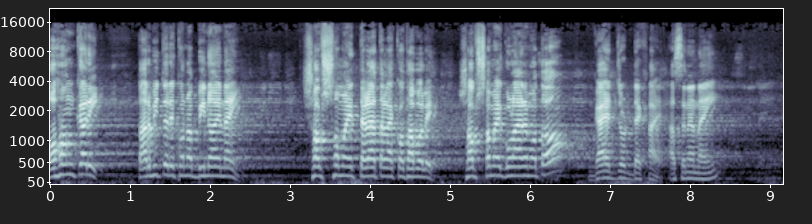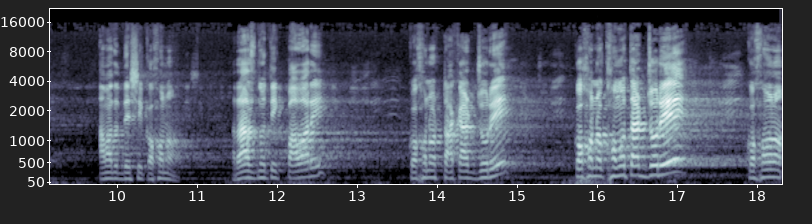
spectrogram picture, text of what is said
অহংকারী, তার ভিতরে কোনো বিনয় নাই। সব সময় তেড়া তেড়া কথা বলে, সব সময় গোড়ার মতো গায়ের জোট দেখায়। আছে না নাই? আমাদের দেশে কখনো রাজনৈতিক পাওয়ারে, কখনো টাকার জোরে, কখনো ক্ষমতার জোরে, কখনো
